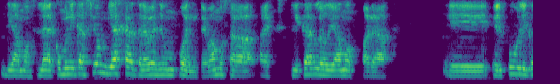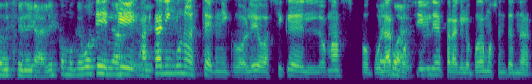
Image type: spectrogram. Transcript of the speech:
digamos, la comunicación viaja a través de un puente. Vamos a, explicarlo, digamos, para eh, el público en general. Es como que vos tengas... Sí, acá ninguno es técnico, Leo, así que lo más popular posible para que lo podamos entender.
